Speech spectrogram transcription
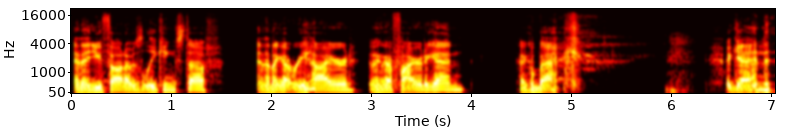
and then you thought I was leaking stuff and then I got rehired and then got fired again? I come back? again?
